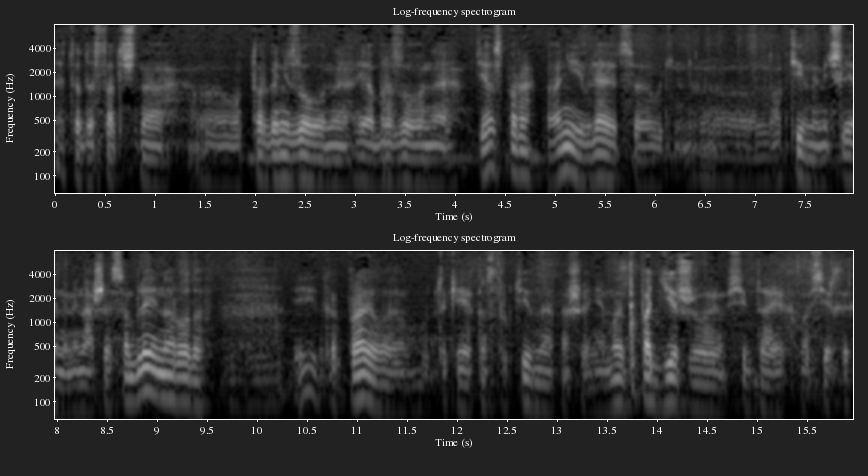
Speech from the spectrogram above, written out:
Это достаточно вот, организованная и образованная диаспора. Они являются активными членами нашей ассамблеи народов. И, как правило, вот такие конструктивные отношения. Мы поддерживаем всегда их во всех их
